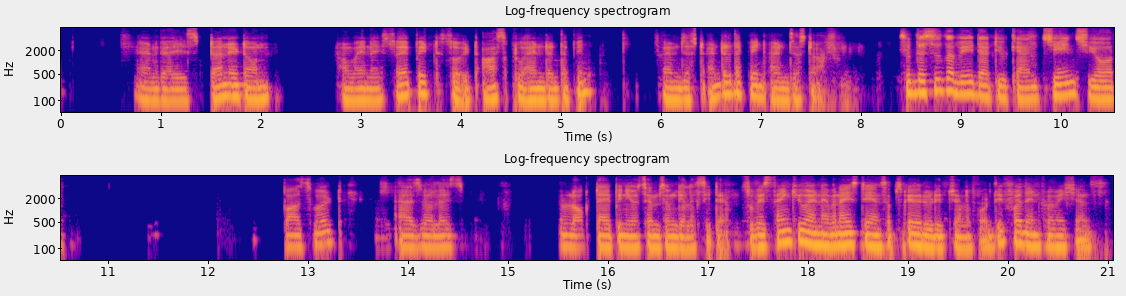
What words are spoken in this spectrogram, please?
and guys turn it on. And when i swipe it so it asks to enter the pin. So i'm just enter the pin and just off. So this is the way that you can change your password as well as lock type in your samsung galaxy tab. So guys thank you and have a nice day and subscribe to youtube channel for the further informations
